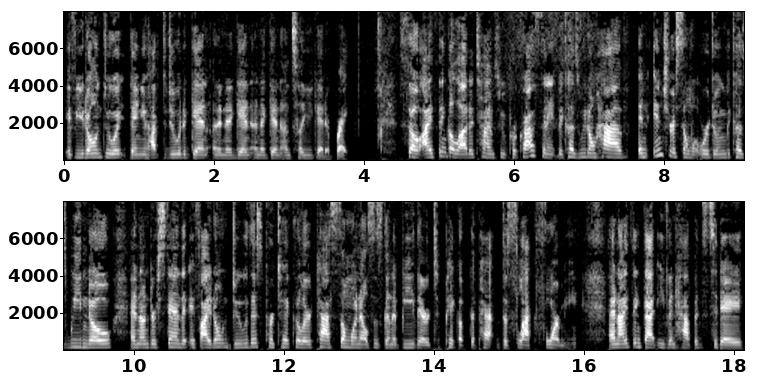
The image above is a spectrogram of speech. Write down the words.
if you don't do it, then you have to do it again and again and again until you get it right. So I think a lot of times we procrastinate because we don't have an interest in what we're doing because we know and understand that if I don't do this particular task, someone else is going to be there to pick up the pa- the slack for me. And I think that even happens today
